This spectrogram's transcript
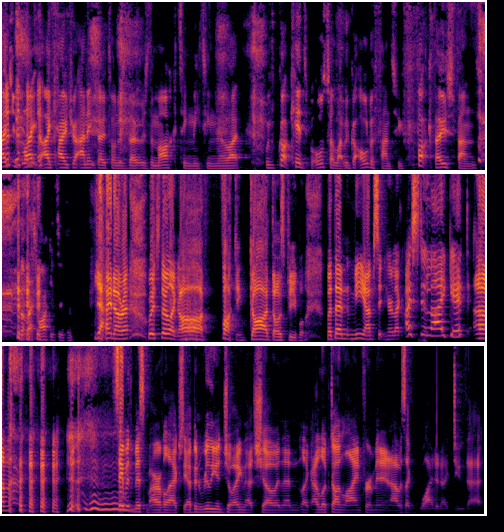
I just like that I carried your anecdote on as though it was the marketing meeting. They're like, we've got kids, but also like we've got older fans who fuck those fans, but let's market to them. Yeah, I know, right? Which they're like, oh, fucking god, those people. But then me, I'm sitting here like, I still like it. Um, same with Miss Marvel. Actually, I've been really enjoying that show. And then like, I looked online for a minute, and I was like, why did I do that?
